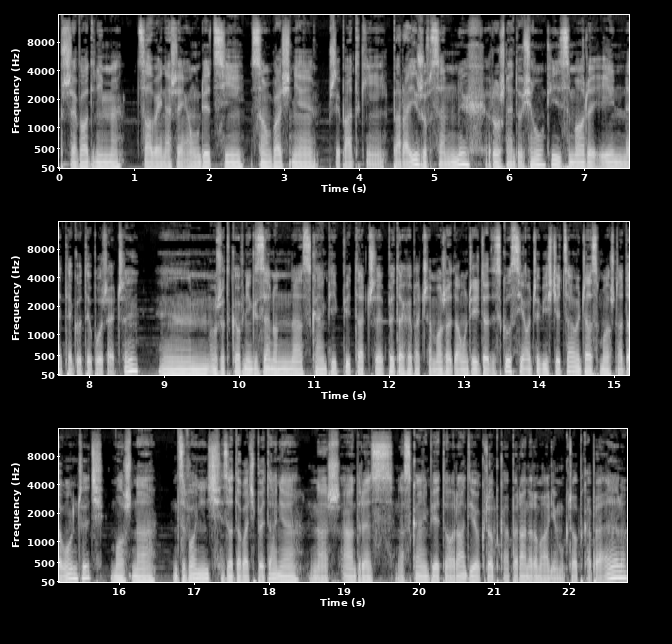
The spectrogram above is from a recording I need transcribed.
przewodnim całej naszej audycji są właśnie przypadki paraliżów sennych, różne dusiąki, zmory i inne tego typu rzeczy. Użytkownik Zenon na Skype pyta, czy pyta chyba, czy może dołączyć do dyskusji. Oczywiście cały czas można dołączyć, można dzwonić, zadawać pytania. Nasz adres na Skype to radio.paranormalium.pl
